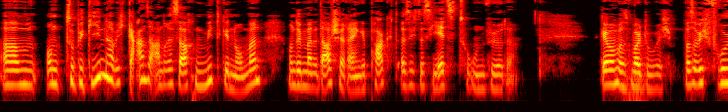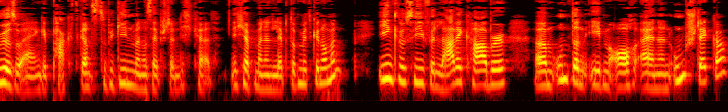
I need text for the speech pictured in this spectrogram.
Ähm, und zu Beginn habe ich ganz andere Sachen mitgenommen und in meine Tasche reingepackt, als ich das jetzt tun würde. Gehen wir es mal durch. Was habe ich früher so eingepackt, ganz zu Beginn meiner Selbstständigkeit? Ich habe meinen Laptop mitgenommen, inklusive Ladekabel ähm, und dann eben auch einen Umstecker,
